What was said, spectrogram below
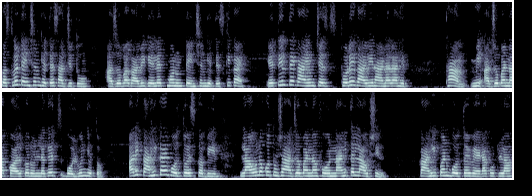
कसलं टेन्शन घेतेस आजी तू? आजोबा गावी गेलेत म्हणून टेन्शन घेतेस की काय? येतील ते कायमचेच. थोडे गावी राहणार आहेत. थांब मी आजोबांना कॉल करून लगेच बोलवून घेतो. अरे काही काय बोलतोयस कबीर? लावू नको तुझ्या आजोबांना फोन नाही तर लावशील. काही पण बोलतोय वेडा कुठला.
